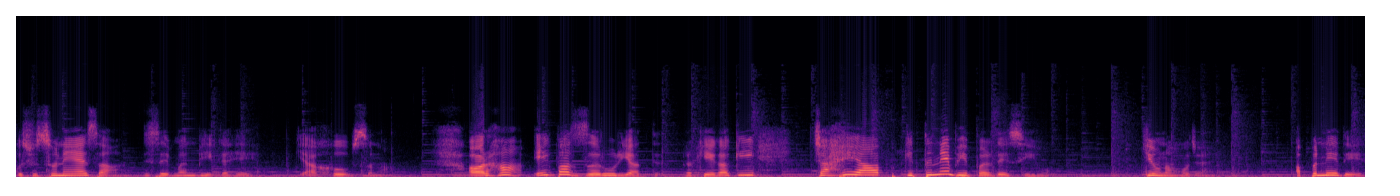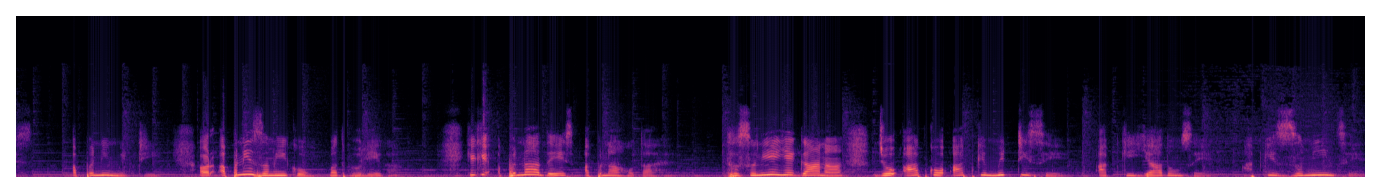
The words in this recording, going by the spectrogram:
कुछ सुने ऐसा जिसे मन भी कहे, क्या खूब सुना। और हाँ एक बात ज़रूर याद रखिएगा कि चाहे आप कितने भी परदेसी हो, क्यों ना हो जाए, अपने देश, अपनी मिट्टी और अपनी ज़मीन को मत भूलिएगा, क्योंकि अपना देश अपना होता है। तो सुनिए ये गाना जो आपको आपकी मिट्टी से, आपकी यादों से, आपकी ज़मीन से,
